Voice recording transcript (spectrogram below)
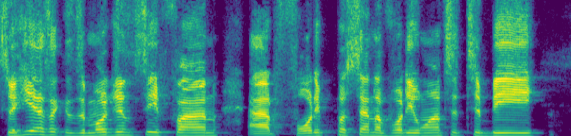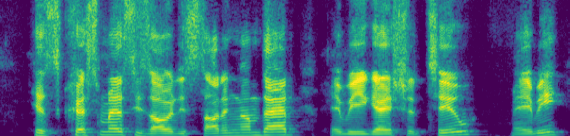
So he has like his emergency fund at forty percent of what he wants it to be. His Christmas, he's already starting on that. Maybe you guys should too. Maybe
